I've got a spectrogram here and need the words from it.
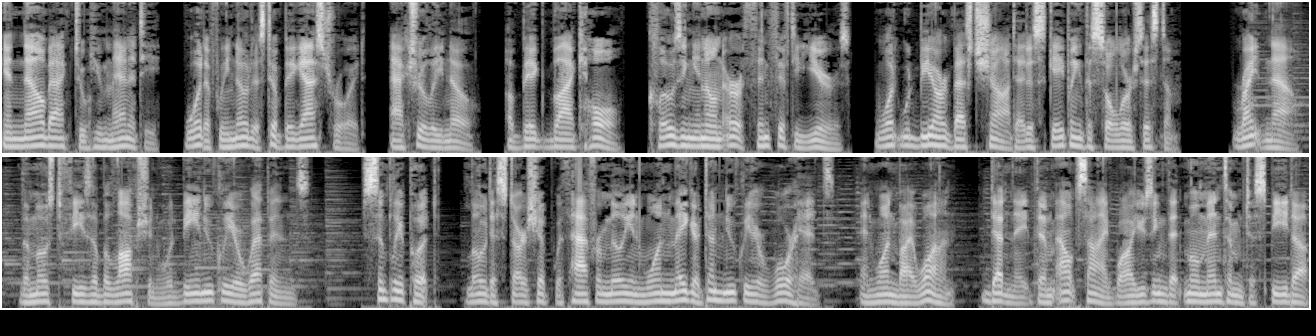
And now back to humanity, what if we noticed a big asteroid? Actually no, a big black hole, closing in on Earth in 50 years, what would be our best shot at escaping the solar system? Right now, the most feasible option would be nuclear weapons. Simply put, load a starship with half a million 1 megaton nuclear warheads, and one by one, detonate them outside while using that momentum to speed up.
